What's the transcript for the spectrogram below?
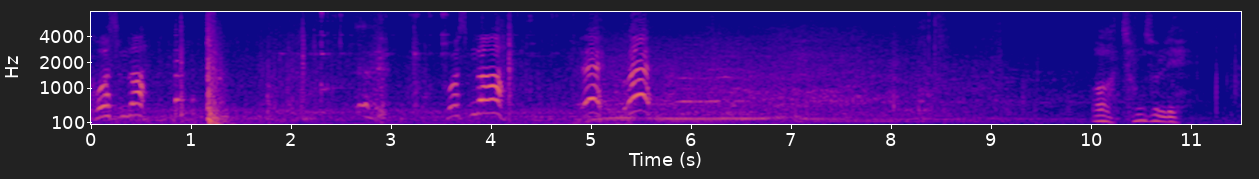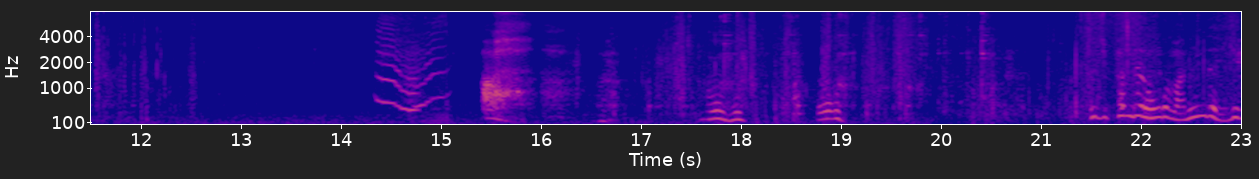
고맙습니다. 고맙습니다. 예, 왜? 어, 청술리. 표지판 대로 온 거 맞는데 이게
